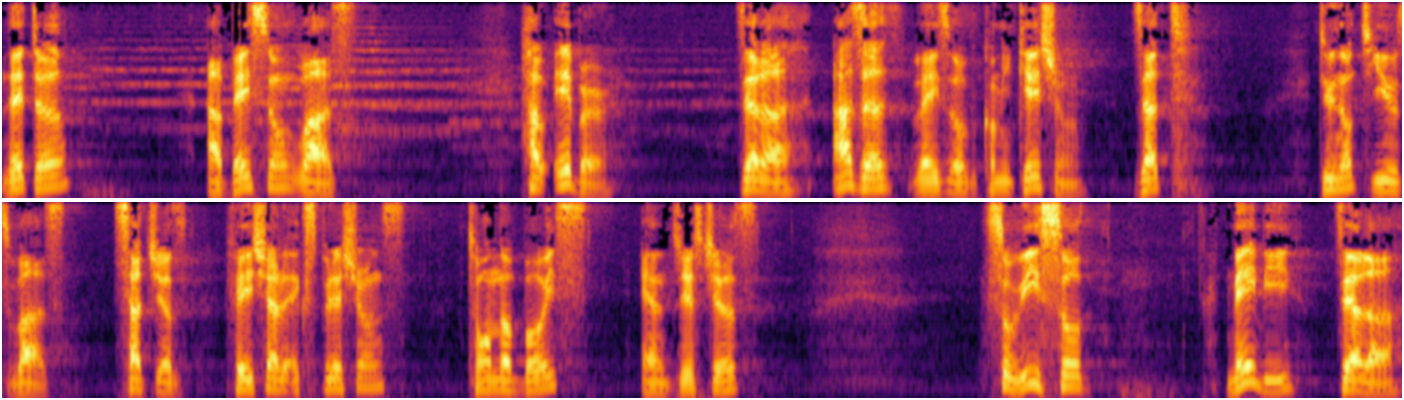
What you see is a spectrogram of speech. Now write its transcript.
letter are based on words. However, there are other ways of communication that do not use words, such as facial expressions, tone of voice, and gestures. So we thought maybe there are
